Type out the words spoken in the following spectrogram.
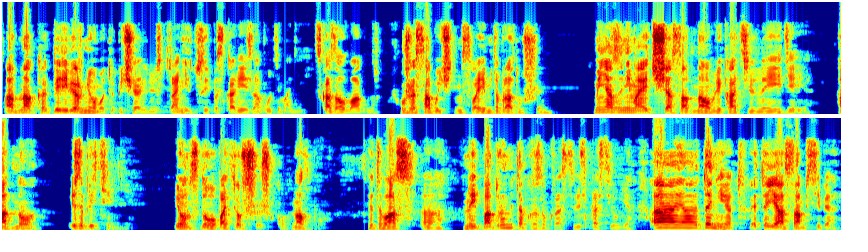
Однако перевернем эту печальную страницу и поскорее забудем о ней, сказал Вагнер, уже с обычным своим добродушием. Меня занимает сейчас одна увлекательная идея, одно изобретение. И он снова потер шишку на лбу. «Это вас э, на ипподроме так разукрасили?» – спросил я. А, «Да нет, это я сам себя.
